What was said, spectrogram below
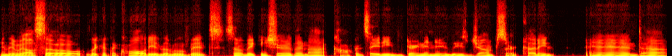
And then we also look at the quality of the movement. So making sure they're not compensating during any of these jumps or cutting. And uh,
